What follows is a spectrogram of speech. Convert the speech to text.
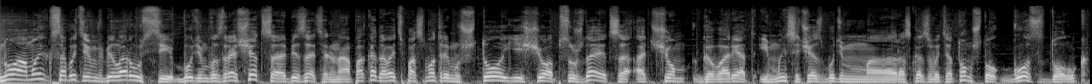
Ну а мы к событиям в Беларуси будем возвращаться обязательно. А пока давайте посмотрим, что еще обсуждается, о чем говорят. И мы сейчас будем э, рассказывать о том, что госдолг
